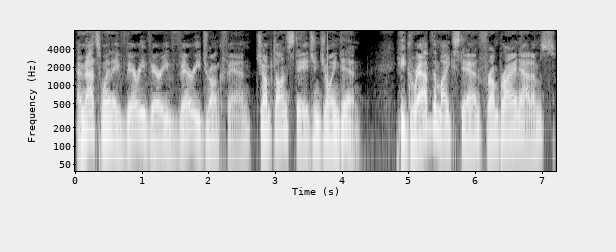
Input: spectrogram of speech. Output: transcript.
And that's when a very, very, very drunk fan jumped on stage and joined in. He grabbed the mic stand from Bryan Adams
